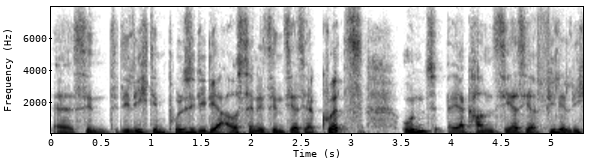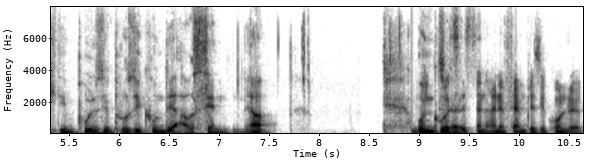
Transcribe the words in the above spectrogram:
äh, sind, die Lichtimpulse, die die aussendet, sind sehr, sehr kurz und er kann sehr, sehr viele Lichtimpulse pro Sekunde aussenden. Ja. Wie und, kurz äh, ist denn eine Femtosekunde?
